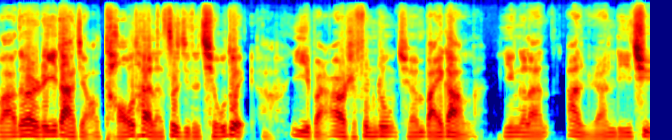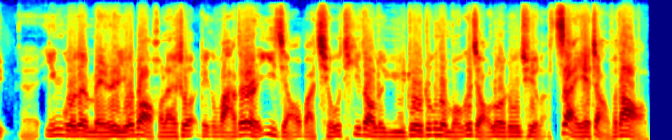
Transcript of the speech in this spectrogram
瓦德尔这一大脚淘汰了自己的球队啊，一百二十分钟全白干了。英格兰黯然离去。呃，英国的《每日邮报》后来说，这个瓦德尔一脚把球踢到了宇宙中的某个角落中去了，再也找不到了。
